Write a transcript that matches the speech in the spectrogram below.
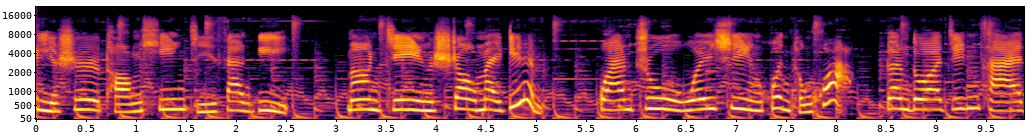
这里是童心集散地，梦境售卖店。关注微信“混童话”，更多精彩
